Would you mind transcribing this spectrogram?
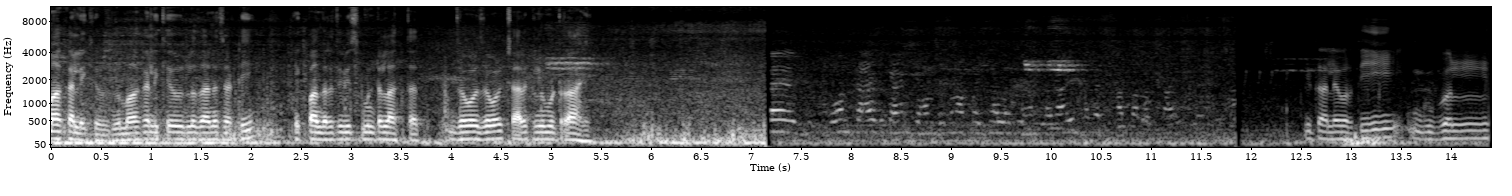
महाकाली केवजला महाकाली केवजला जाण्यासाठी एक पंधरा ते वीस मिनटं लागतात. जवळजवळ चार किलोमीटर आहे. इथं आल्यावरती गुगल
